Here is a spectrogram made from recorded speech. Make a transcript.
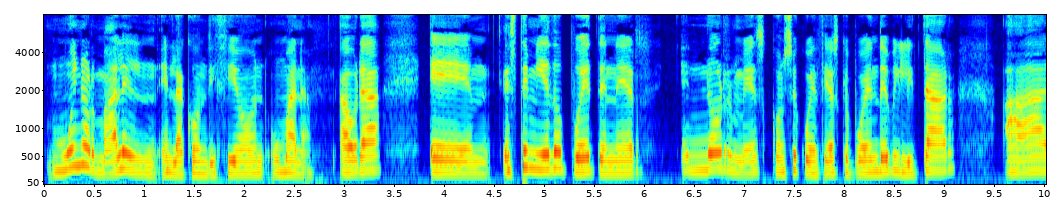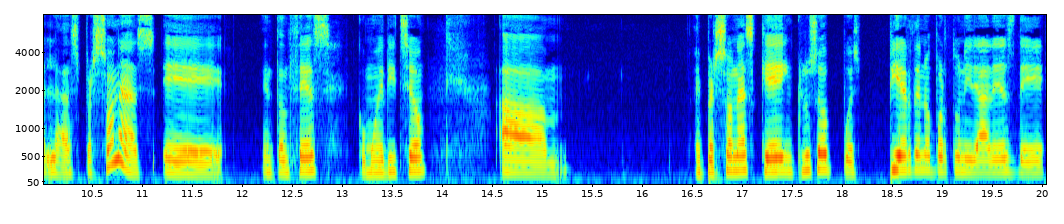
muy normal en, la condición humana. Ahora, em, este miedo puede tener enormes consecuencias que pueden debilitar a las personas. Eh, entonces, como he dicho, hay personas que incluso pues pierden oportunidades de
